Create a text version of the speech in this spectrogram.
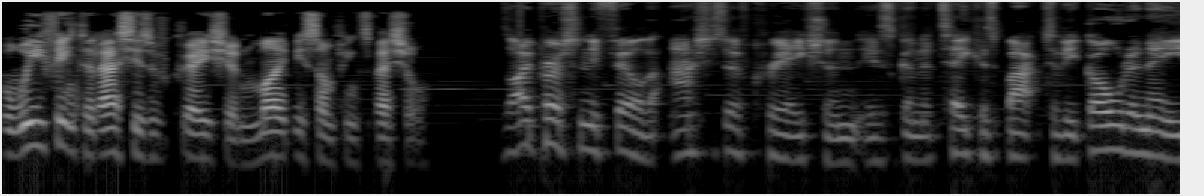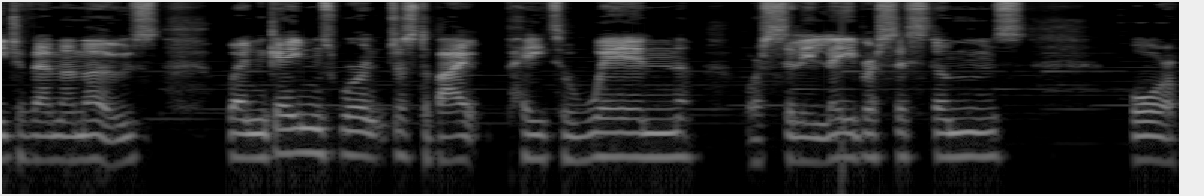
but we think that Ashes of Creation might be something special. I personally feel that Ashes of Creation is going to take us back to the golden age of MMOs when games weren't just about pay to win or silly labor systems or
